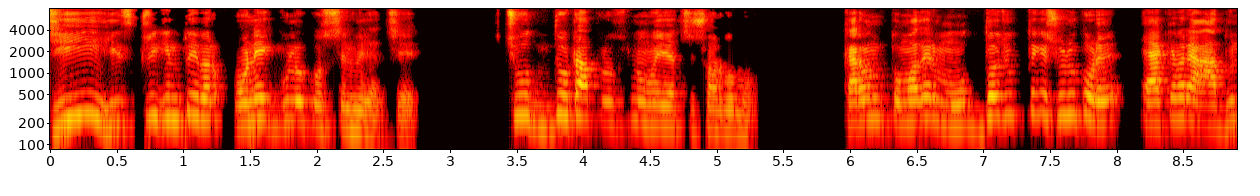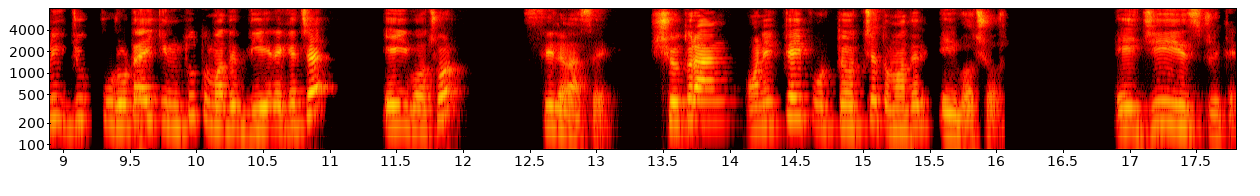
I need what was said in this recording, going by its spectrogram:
জি হিস্ট্রি কিন্তু এবার অনেকগুলো কোশ্চেন হয়ে যাচ্ছে। চোদ্দটা প্রশ্ন হয়ে যাচ্ছে সর্বমোট। কারণ তোমাদের মধ্যযুগ থেকে শুরু করে একেবারে আধুনিক যুগ পুরোটাই কিন্তু তোমাদের দিয়ে রেখেছে এই বছর সিলেবাসে সুতরাং অনেকটাই পড়তে হচ্ছে তোমাদের এই বছর, এই জি হিস্ট্রিতে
